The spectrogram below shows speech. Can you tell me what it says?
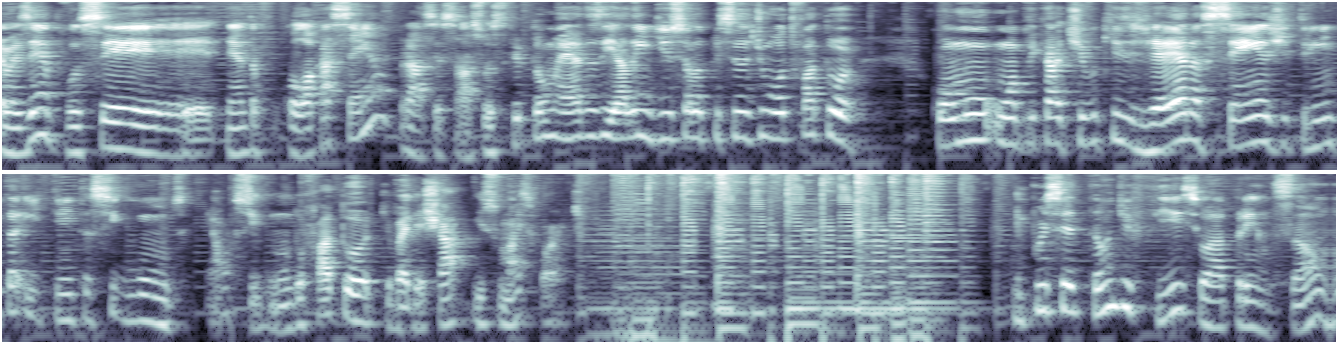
Quer um exemplo? Você tenta coloca a senha para acessar as suas criptomoedas e além disso ela precisa de um outro fator, como um aplicativo que gera senhas de 30 e 30 segundos. É um segundo fator que vai deixar isso mais forte. E por ser tão difícil a apreensão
